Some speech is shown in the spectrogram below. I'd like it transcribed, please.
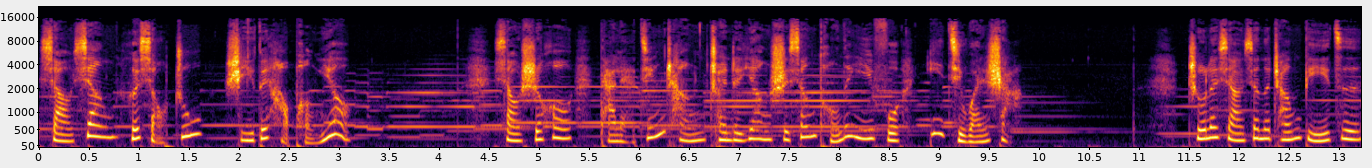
小象和小猪是一对好朋友。小时候，他俩经常穿着样式相同的衣服一起玩耍。除了小象的长鼻子、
